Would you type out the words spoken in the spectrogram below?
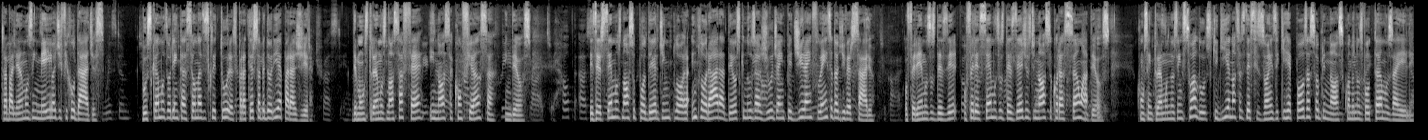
trabalhamos em meio a dificuldades. Buscamos orientação nas Escrituras para ter sabedoria para agir. Demonstramos nossa fé e nossa confiança em Deus. Exercemos nosso poder de implorar, implorar a Deus que nos ajude a impedir a influência do adversário. Os. Oferecemos os desejos de nosso coração a Deus. Concentramos-nos em Sua luz, que guia nossas decisões e que repousa sobre nós quando nos voltamos a Ele.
